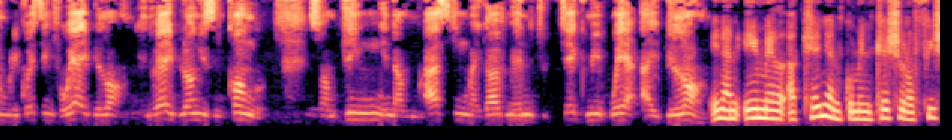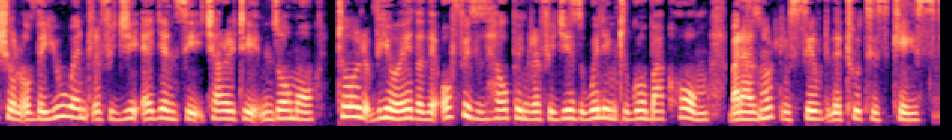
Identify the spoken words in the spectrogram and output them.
I'm requesting for where I belong, and where I belong is in Congo. So I'm thinking and I'm asking my government to take me where I belong. In an email, a Kenyan communication official of the UN refugee agency Charity Nzomo told VOA that the office is helping refugees willing to go back home but has not received the Tutsis case.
